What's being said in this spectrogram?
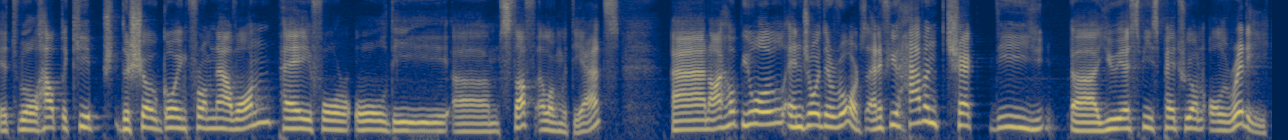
It will help to keep the show going from now on. Pay for all the um, stuff along with the ads. And I hope you all enjoy the rewards. And if you haven't checked the uh, UESP's Patreon already,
